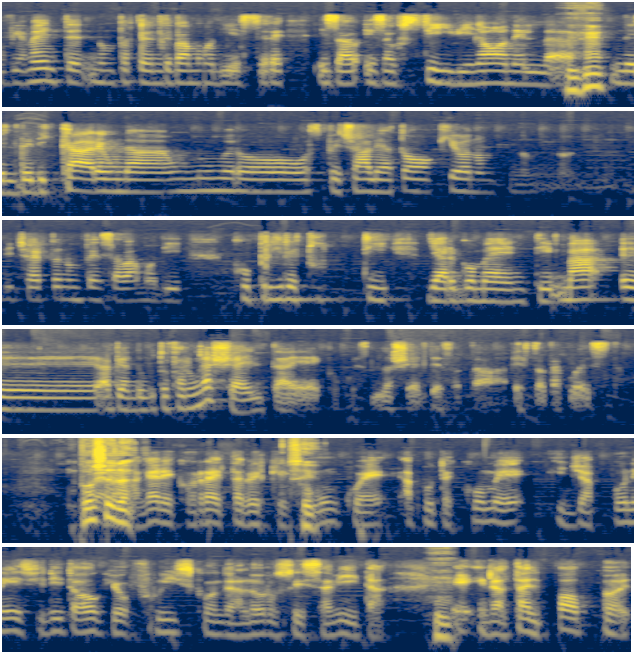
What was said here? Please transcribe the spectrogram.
ovviamente non pretendevamo di essere esa- esaustivi no? nel, mm-hmm. nel, dedicare una, un numero speciale a Tokyo, non, non, non, di certo non pensavamo di coprire tutti gli argomenti, ma eh, abbiamo dovuto fare una scelta e ecco, la scelta è stata, è stata questa. Beh, la... magari è corretta perché sì. comunque appunto è come i giapponesi di Tokyo fruiscono della loro stessa vita mm. e in realtà il pop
